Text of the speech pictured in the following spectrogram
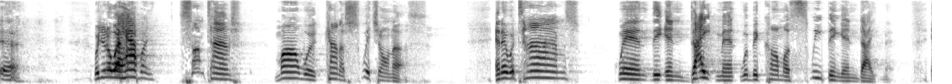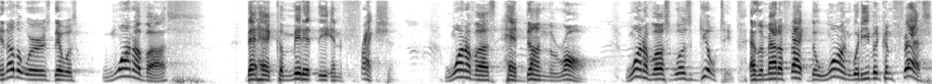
Yeah. But you know what happened? Sometimes mom would kind of switch on us. And there were times when the indictment would become a sweeping indictment. In other words, there was one of us that had committed the infraction, one of us had done the wrong. One of us was guilty. As a matter of fact, the one would even confess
